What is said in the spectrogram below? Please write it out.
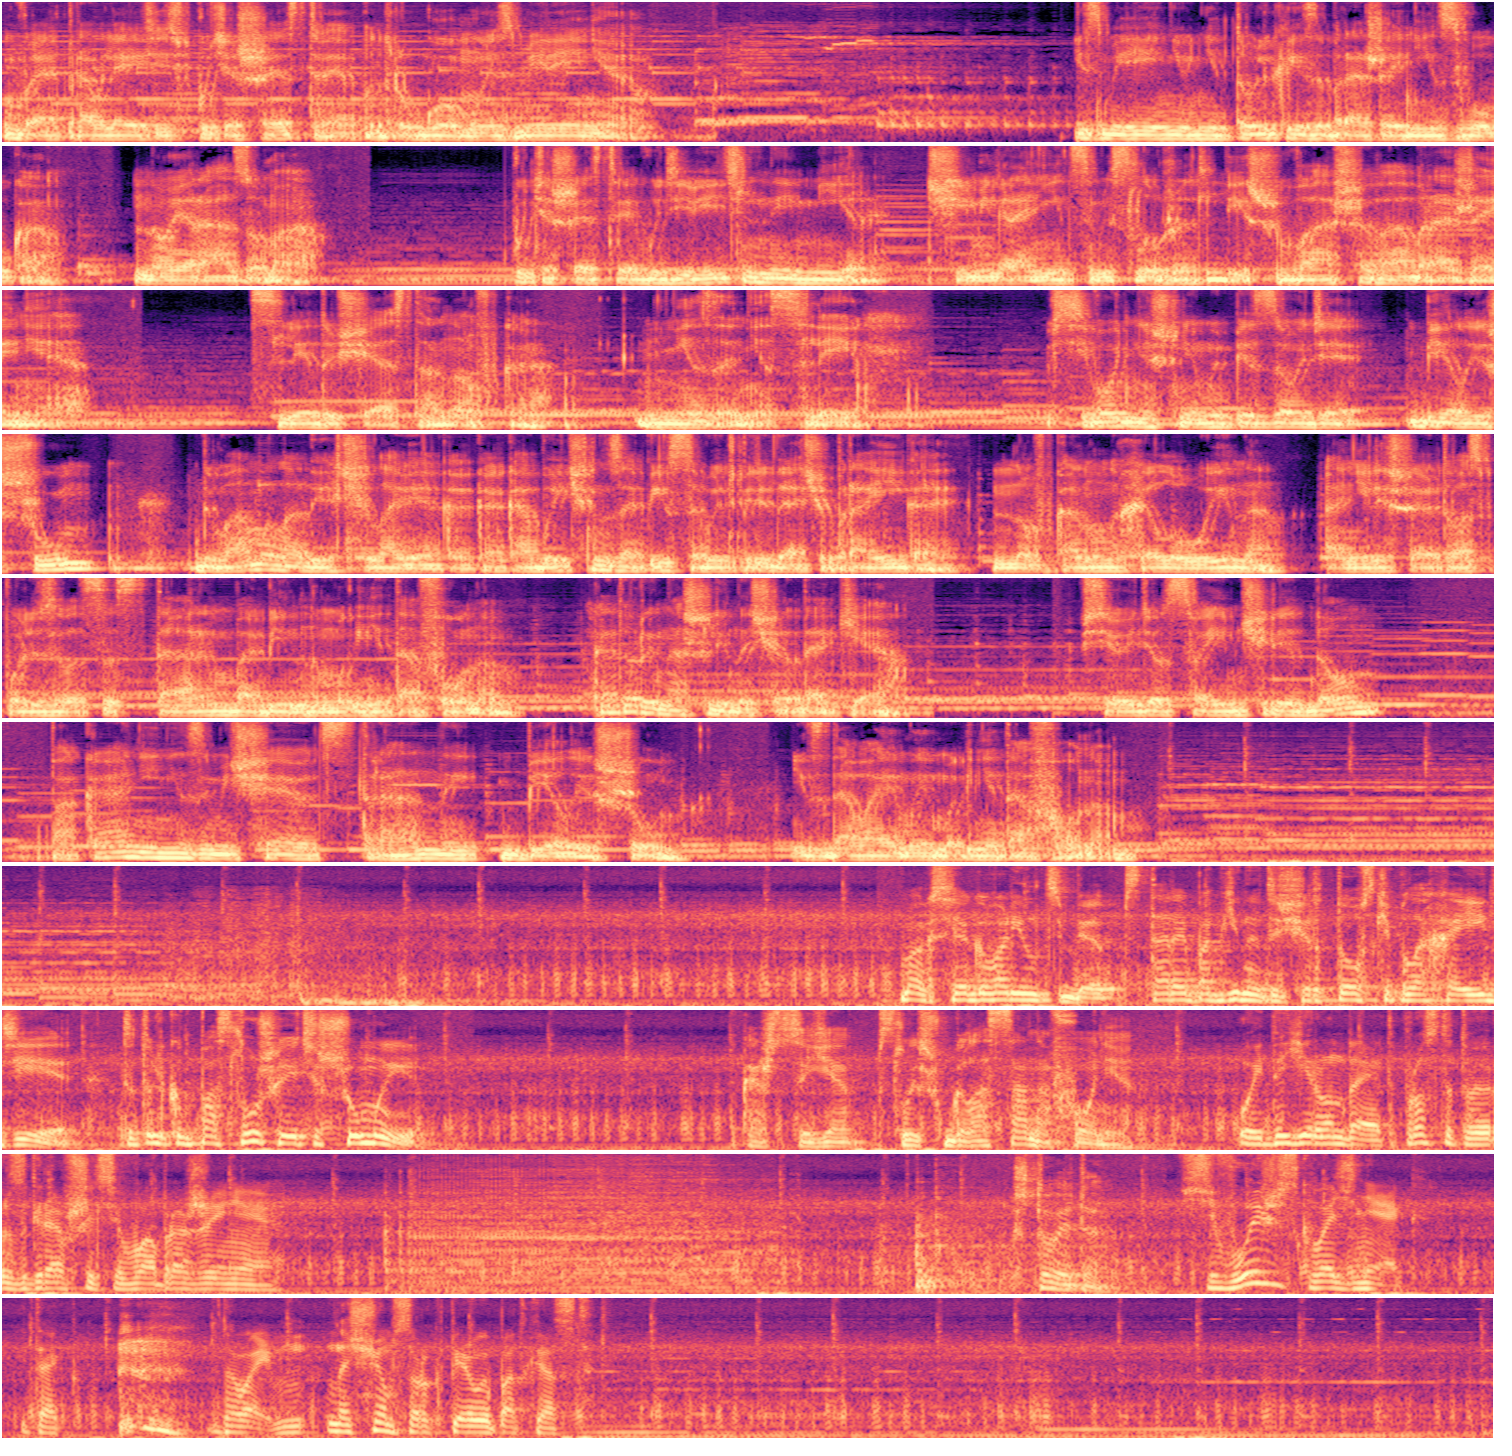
Вы отправляетесь в путешествие по другому измерению. Измерению не только изображений звука, но и разума. Путешествие в удивительный мир, чьими границами служит лишь ваше воображение. Следующая остановка не занесли. В сегодняшнем эпизоде «Белый шум» два молодых человека, как обычно, записывают передачу про игры, но в канун Хэллоуина они решают воспользоваться старым бобинным магнитофоном, который нашли на чердаке. Все идет своим чередом, пока они не замечают странный белый шум, издаваемый магнитофоном. Макс, я говорил тебе, старая бобина – это чертовски плохая идея. Ты только послушай эти шумы. Кажется, я слышу голоса на фоне. Ой, да ерунда, это просто твое разыгравшееся воображение. Что это? Всего лишь сквозняк. Итак, давай, начнем 41 подкаст.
